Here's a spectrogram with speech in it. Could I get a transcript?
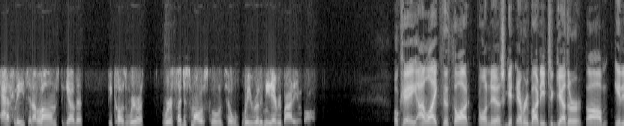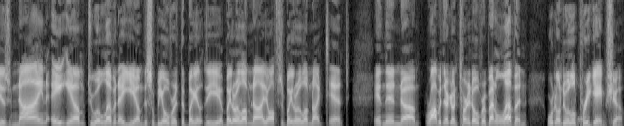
athletes and alums together because we're we're such a smaller school, so we really need everybody involved. Okay, I like the thought on this. Getting everybody together. Um, it is 9 a.m. to 11 a.m. This will be over at the Baylor, the Baylor alumni, the Office of Baylor alumni tent, and then um, Robin, they're going to turn it over about 11. We're going to do a little pregame show.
